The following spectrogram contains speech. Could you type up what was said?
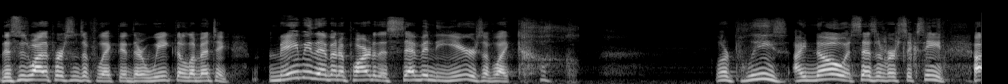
This is why the person's afflicted. They're weak. They're lamenting. Maybe they've been a part of the 70 years of like, Lord, please, I know it says in verse 16, uh,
